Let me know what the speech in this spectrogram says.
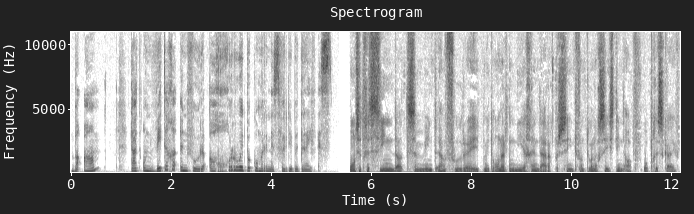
beamoen dat onwettige invoere 'n groot bekommernis vir die bedryf is. Ons het gesien dat sementinvoere het met 139% van 2016 af opgeskuif.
